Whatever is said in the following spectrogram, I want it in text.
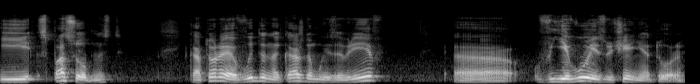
И способность, которая выдана каждому из евреев э, в его изучение Торы,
